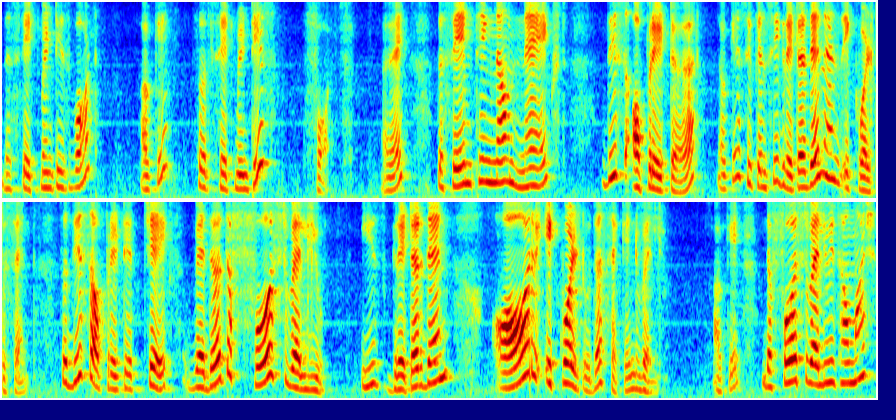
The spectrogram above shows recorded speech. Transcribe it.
The statement is what? Okay. So, the statement is false. Alright. The same thing now next this operator okay. So, you can see greater than and equal to sign. So, this operator checks whether the first value is greater than or equal to the second value. Okay. The first value is how much?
